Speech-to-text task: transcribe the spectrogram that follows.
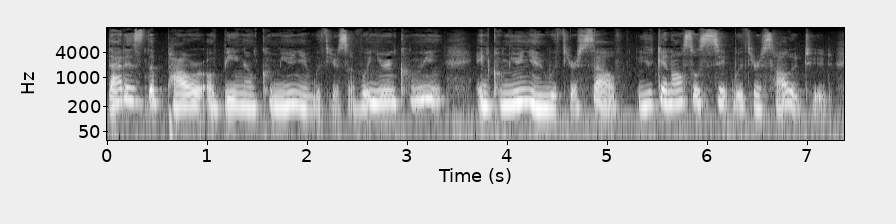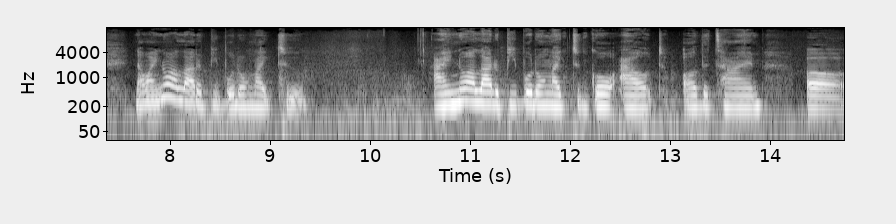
that is the power of being in communion with yourself. When you're in communion in communion with yourself, you can also sit with your solitude. Now I know a lot of people don't like to I know a lot of people don't like to go out all the time uh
